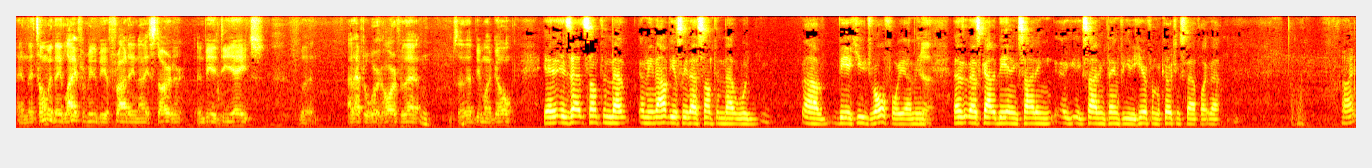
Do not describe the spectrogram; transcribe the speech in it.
and they told me they'd like for me to be a Friday night starter and be a DH, but I'd have to work hard for that. So that'd be my goal. Yeah, is that something that I mean? Obviously, that's something that would uh, be a huge role for you. I mean, Yeah. that's, that's got to be an exciting, exciting thing for you to hear from a coaching staff like that. All right.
